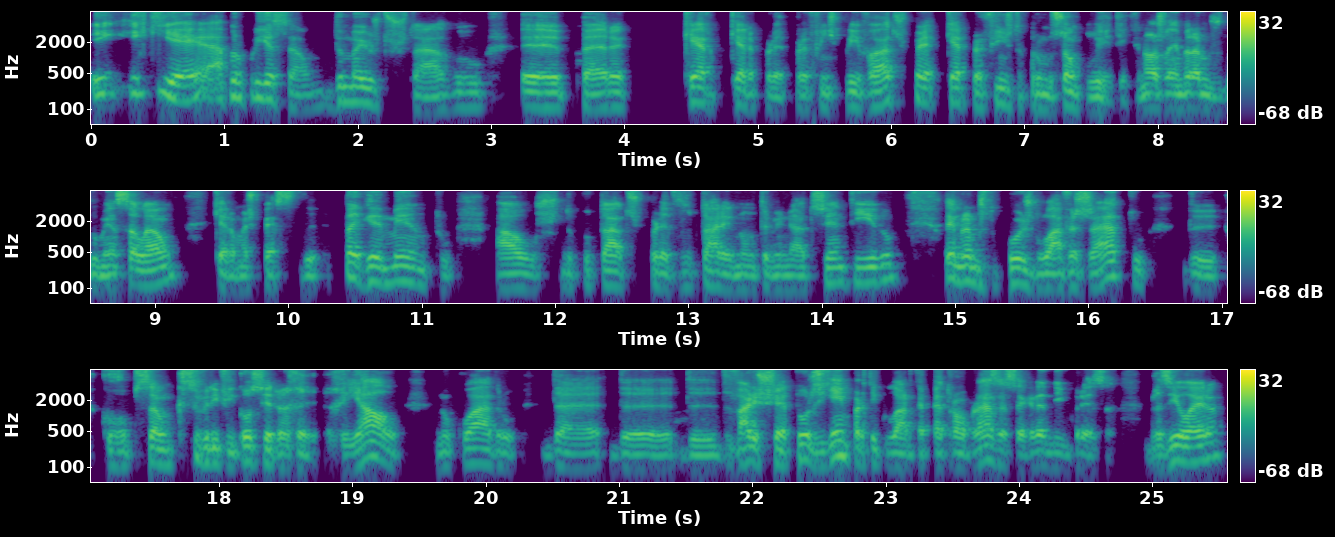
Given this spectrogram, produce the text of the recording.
e, e, que é a apropriação de meios do Estado eh, para quer, quer para, para, fins privados, quer para fins de promoção política. Nós lembramos do mensalão, que era uma espécie de pagamento aos deputados para votarem num determinado sentido. Lembramos depois do Lava Jato, de corrupção que se verificou ser real no quadro da, de, de, de, vários setores e em particular da Petrobras, essa grande empresa brasileira,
